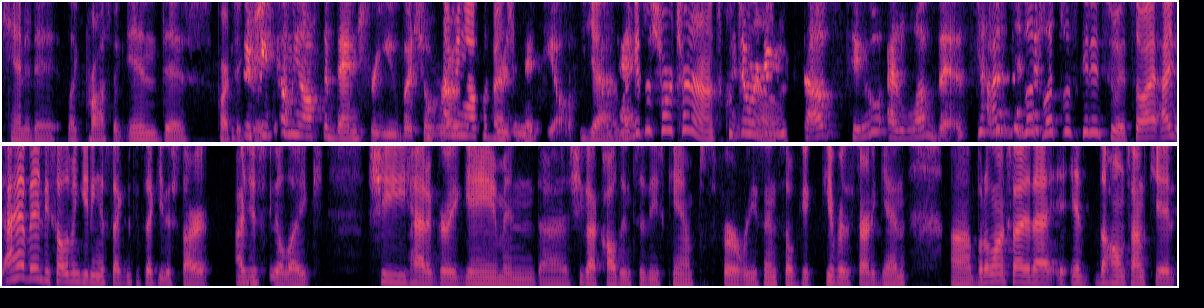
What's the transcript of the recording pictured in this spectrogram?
candidate, like prospect in this particular. So she's coming off the bench for you, but she'll coming off the bench the midfield. Yeah, okay. like it's a short turnaround. It's quick so turnaround. We're doing subs too. I love this. I, let, let's let's get into it. So I, I I have Andi Sullivan getting a second consecutive start. I mm-hmm. just feel like she had a great game and uh, she got called into these camps for a reason. So get, give her the start again. Uh, but alongside of that, it, the hometown kid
